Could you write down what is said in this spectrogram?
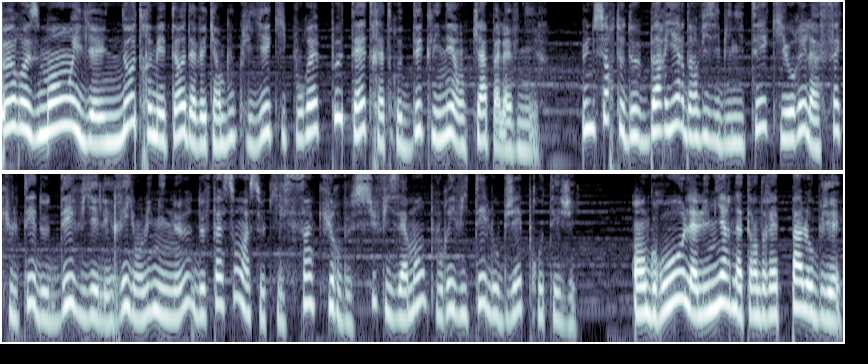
Heureusement, il y a une autre méthode avec un bouclier qui pourrait peut-être être déclinée en cape à l'avenir. Une sorte de barrière d'invisibilité qui aurait la faculté de dévier les rayons lumineux de façon à ce qu'ils s'incurvent suffisamment pour éviter l'objet protégé. En gros, la lumière n'atteindrait pas l'objet,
